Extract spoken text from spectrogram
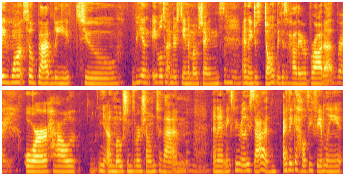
they want so badly to be able to understand emotions Mhm. and they just don't because of how they were brought up right or how you know, emotions were shown to them. Mhm. and it makes me really sad. I think a healthy family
